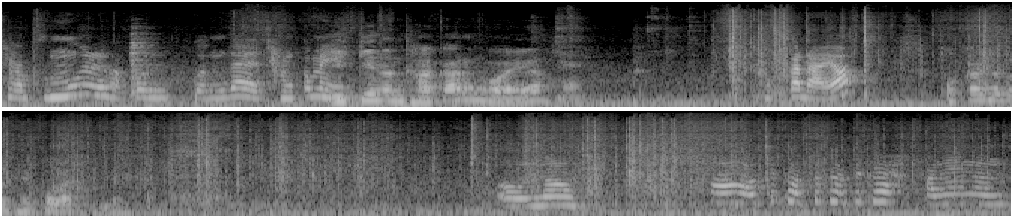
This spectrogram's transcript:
제가 분무기를 갖고 올 건데 잠깐만 이끼는 다 깔은 거예요? 더 깔아요? 더 까셔도 될 것 같은데. 어, no. 아, 어떡해, 어떡해, 어떡해. 안에는.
